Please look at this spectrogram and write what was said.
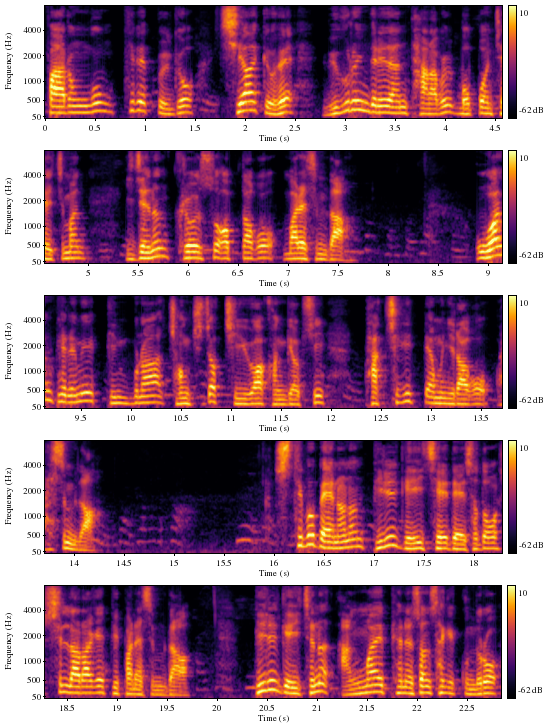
파룬궁 티베트 불교 지하교회 위구르인들에 대한 탄압을 못 본 채 했지만 이제는 그럴 수 없다고 말했습니다. 우한 폐렴이 빈부나 정치적 지위와 관계없이 닥치기 때문이라고 했습니다. 스티브 배너는 빌 게이츠에 대해서도 신랄하게 비판했습니다. 빌 게이츠는 악마의 편에 선 사기꾼으로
